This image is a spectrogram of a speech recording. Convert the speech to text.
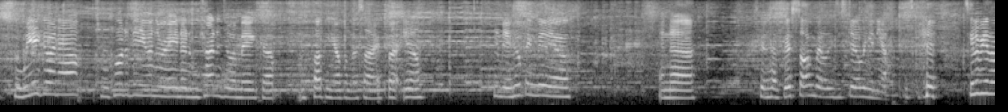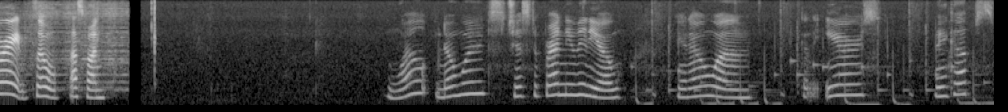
So we're going out to record a video in the rain, and I'm trying to do a makeup. I'm fucking up on the side, but you know. It's gonna be a hooping video. And uh, it's gonna have this song by Lindsey Stirling, and yeah, it's gonna, it's gonna be in the rain, so that's fun. Well, no words, just a brand new video. You know, um, got the ears, makeups,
